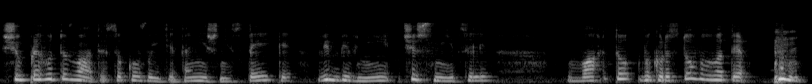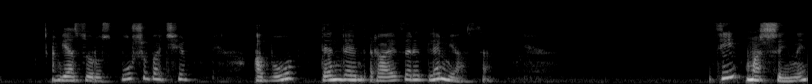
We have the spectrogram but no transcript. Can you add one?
Щоб приготувати соковиті та ніжні стейки, відбивні чи шніцелі, варто використовувати м'ясорозпушувачі або тендерайзери для м'яса. Ці машини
